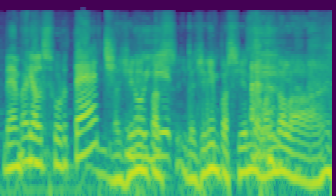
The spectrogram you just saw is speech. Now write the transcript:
Vam Bueno, fer el sorteig, La gent No hi I la gent impacient davant de la... Eh?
